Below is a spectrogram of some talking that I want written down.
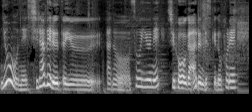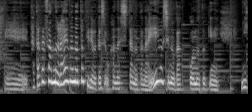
尿をね、調べるという、あの、そういうね、手法があるんですけど、これ、えー、高田さんのライブの時で私お話ししたのかな、栄養士の学校の時に3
